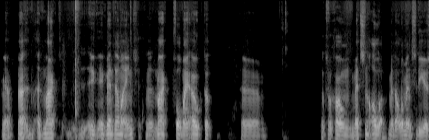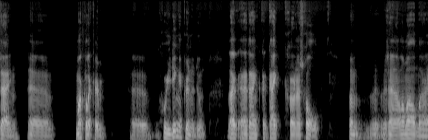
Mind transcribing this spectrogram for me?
Ja, nou, het, het maakt, ik, ik ben het helemaal eens. Het maakt volgens mij ook dat, uh, dat we gewoon met z'n allen, met alle mensen die er zijn, uh, makkelijker uh, goede dingen kunnen doen. Uiteindelijk kijk ik gewoon naar school. Van, we zijn allemaal maar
